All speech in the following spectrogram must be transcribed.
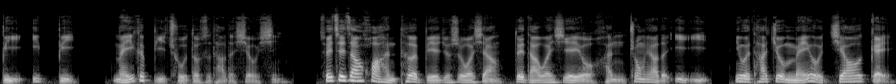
笔一笔，每一个笔触都是他的修行。所以这张画很特别，就是我想对达文西也有很重要的意义，因为他就没有交给。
